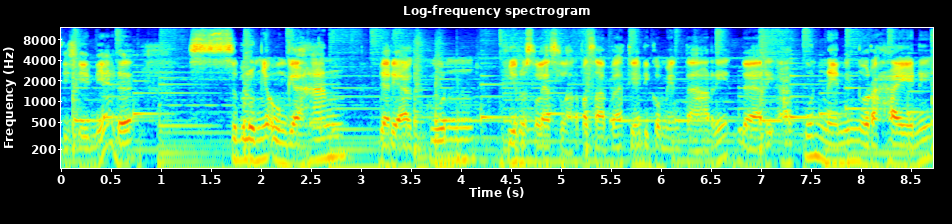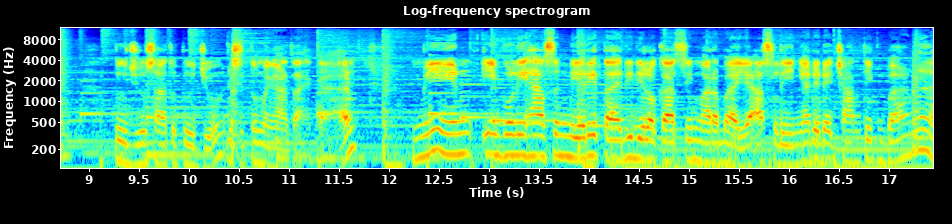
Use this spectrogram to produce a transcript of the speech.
Di sini ada sebelumnya unggahan dari akun virus Leslar persahabat ya dikomentari dari akun Neni Nurhaini 717 di situ mengatakan Min, ibu lihat sendiri tadi di lokasi Marabaya aslinya dedek cantik banget.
